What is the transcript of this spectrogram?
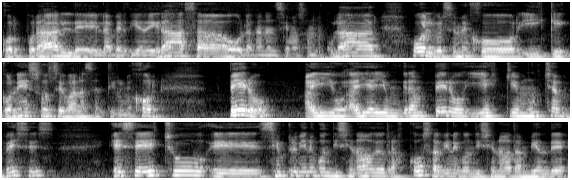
corporal, de la pérdida de grasa o la ganancia masa muscular o el verse mejor y que con eso se van a sentir mejor. Pero ahí, ahí hay un gran pero y es que muchas veces ese hecho eh, siempre viene condicionado de otras cosas, viene condicionado también de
